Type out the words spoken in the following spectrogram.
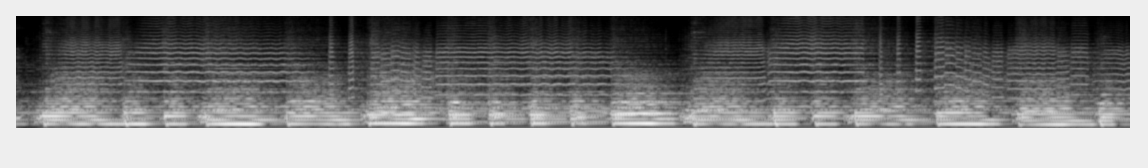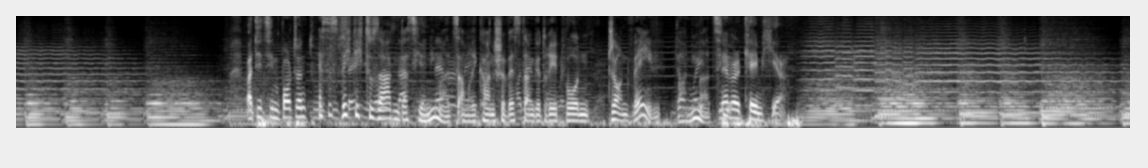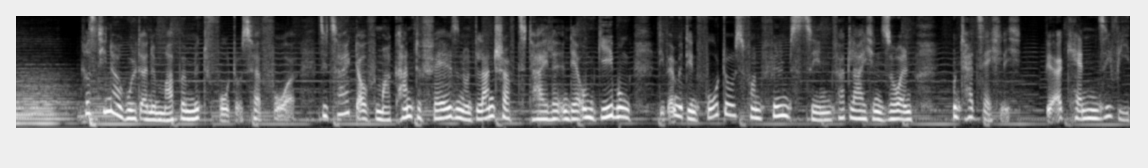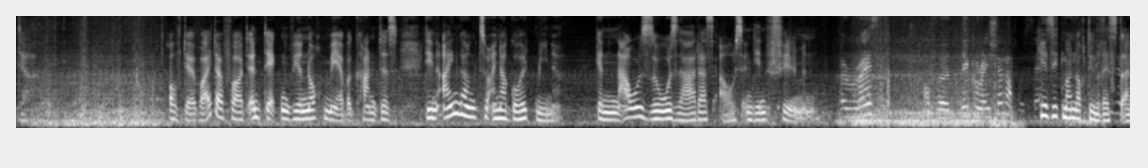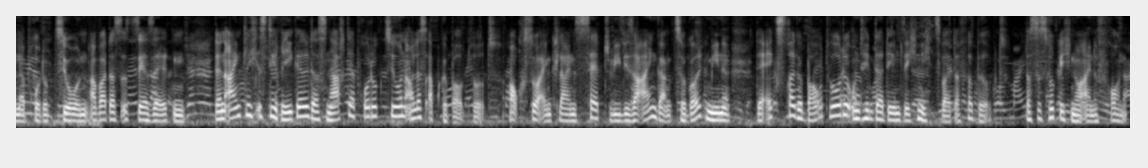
Es ist wichtig zu sagen, dass hier niemals amerikanische Western gedreht wurden. John Wayne war niemals hier. Christina holt eine Mappe mit Fotos hervor. Sie zeigt auf markante Felsen und Landschaftsteile in der Umgebung, die wir mit den Fotos von Filmszenen vergleichen sollen. Und tatsächlich, wir erkennen sie wieder. Auf der Weiterfahrt entdecken wir noch mehr Bekanntes, den Eingang zu einer Goldmine. Genau so sah das aus in den Filmen. Hier sieht man noch den Rest einer Produktion, aber das ist sehr selten. Denn eigentlich ist die Regel, dass nach der Produktion alles abgebaut wird. Auch so ein kleines Set wie dieser Eingang zur Goldmine, der extra gebaut wurde und hinter dem sich nichts weiter verbirgt. Das ist wirklich nur eine Front.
